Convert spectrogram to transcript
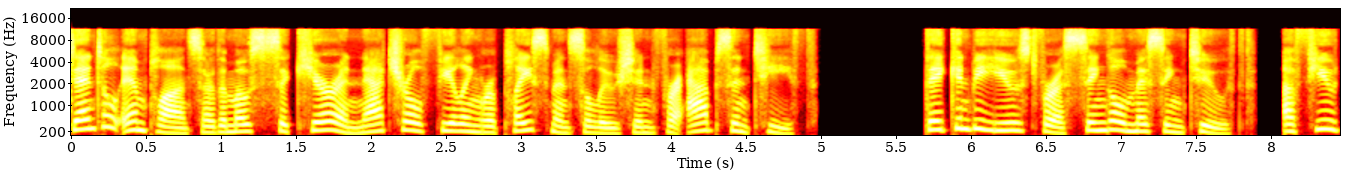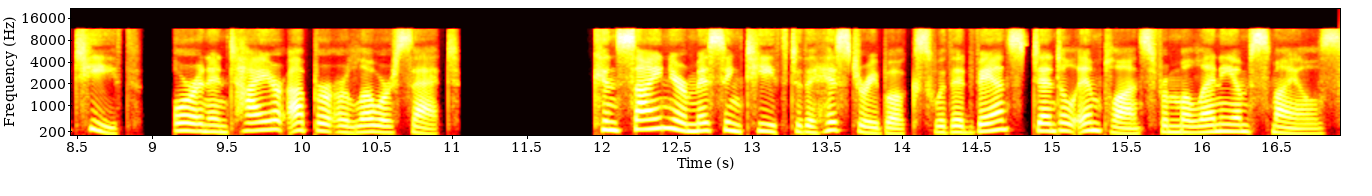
Dental implants are the most secure and natural feeling replacement solution for absent teeth. They can be used for a single missing tooth, a few teeth, or an entire upper or lower set. Consign your missing teeth to the history books with advanced dental implants from Millennium Smiles.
